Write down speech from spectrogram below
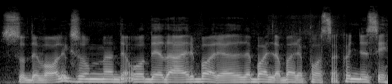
så det var liksom Og det der bare, det balla bare på seg, kan du si.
